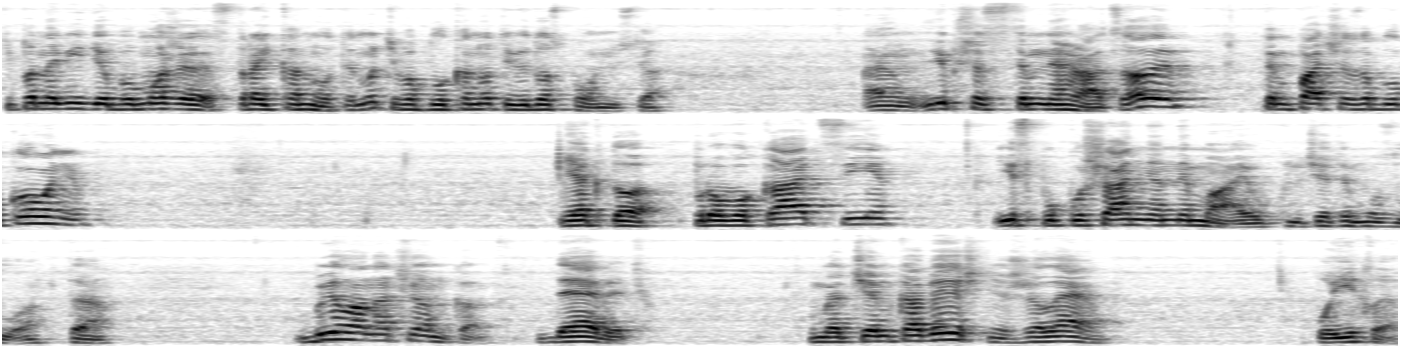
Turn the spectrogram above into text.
Типа на відео, бо може страйканути. Ну, типа блоканути відос повністю. Е, ліпше з цим не гратися, але тим паче заблоковані. Як то провокації і спокушання немає. Включити музло. Так. Біла начинка. 9. Начинка вишні, желе. Поїхали.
